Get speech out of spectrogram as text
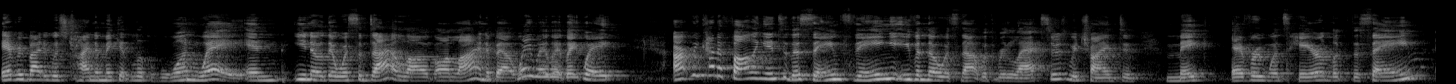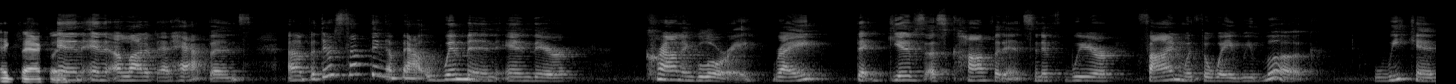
everybody was trying to make it look one way. And, you know, there was some dialogue online about wait, wait, wait, wait, wait. Aren't we kind of falling into the same thing, even though it's not with relaxers? We're trying to make everyone's hair look the same. Exactly. And and a lot of that happens. Uh, but there's something about women and their crown and glory, right? That gives us confidence. And if we're fine with the way we look, we can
